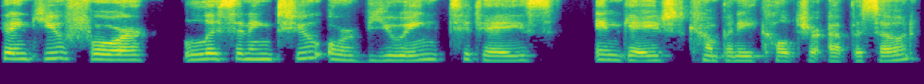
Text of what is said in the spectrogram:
Thank you for listening to or viewing today's Engaged Company Culture episode.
